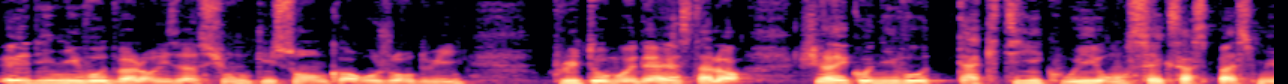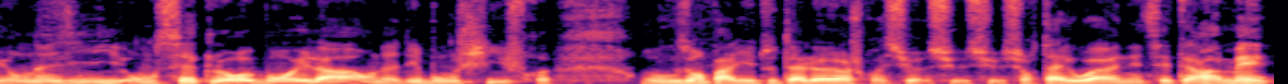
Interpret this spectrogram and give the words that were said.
et des niveaux de valorisation qui sont encore aujourd'hui plutôt modestes. Alors, je dirais qu'au niveau tactique, oui, on sait que ça se passe mieux en Asie, on sait que le rebond est là, on a des bons chiffres. Vous en parliez tout à l'heure, je crois sur- sur Taïwan, etc. Mais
